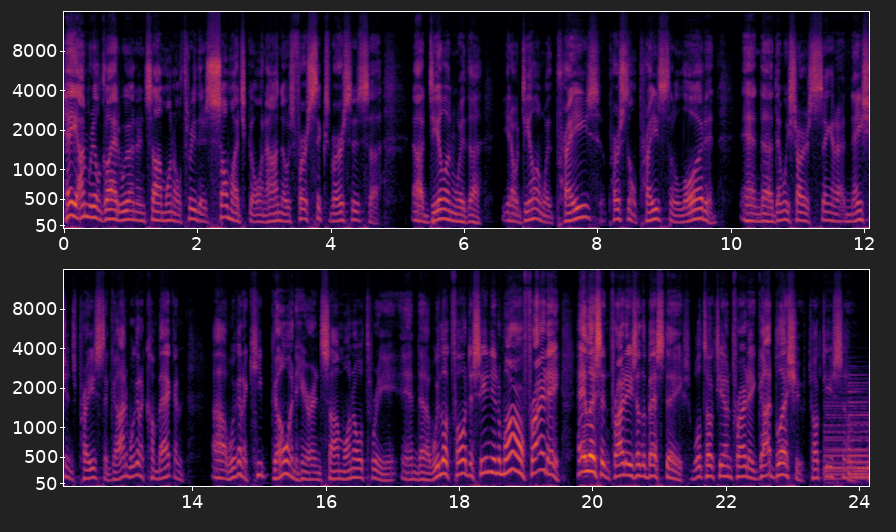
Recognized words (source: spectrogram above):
Hey, I'm real glad we went in Psalm 103. There's so much going on. Those first six verses, uh, uh dealing with uh, you know dealing with praise, personal praise to the Lord, and and uh, then we started singing a nation's praise to God. We're going to come back and uh, we're going to keep going here in Psalm 103. And uh, we look forward to seeing you tomorrow, Friday. Hey, listen, Fridays are the best days. We'll talk to you on Friday. God bless you. Talk to you soon.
